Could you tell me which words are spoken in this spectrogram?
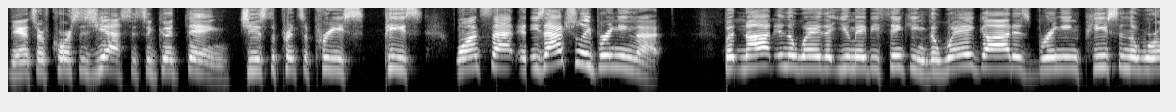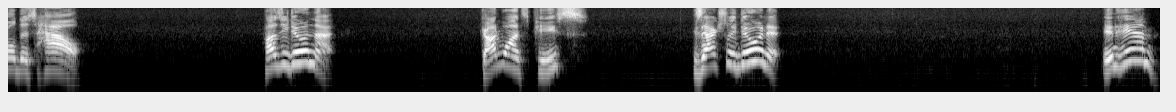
The answer, of course, is yes, it's a good thing. Jesus, the Prince of Peace, wants that, and he's actually bringing that, but not in the way that you may be thinking. The way God is bringing peace in the world is how? How's he doing that? God wants peace. He's actually doing it. In Him,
